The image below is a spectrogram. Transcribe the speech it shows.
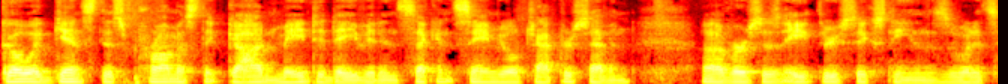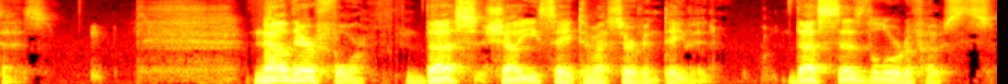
go against this promise that God made to David in 2 Samuel chapter 7, uh, verses 8 through 16. This is what it says. Now therefore, thus shall ye say to my servant David, Thus says the Lord of hosts,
